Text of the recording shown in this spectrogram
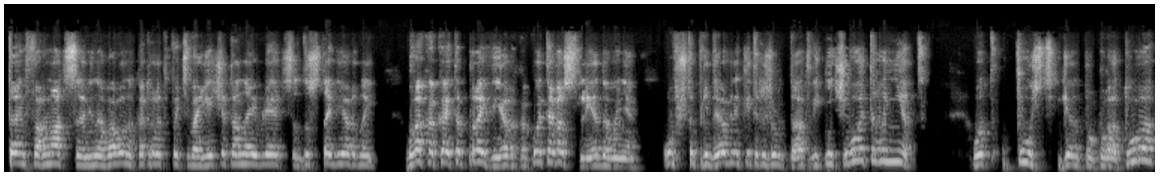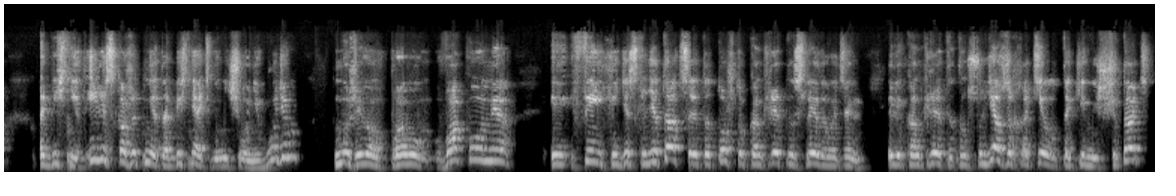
та информация Минобороны, которая противоречит, она является достоверной. Была какая-то проверка, какое-то расследование, общество предъявлено какие-то результаты. Ведь ничего этого нет. Вот пусть Генпрокуратура объяснит. Или скажет, нет, объяснять мы ничего не будем, мы живем в правом вакууме, и фейки и дискредитация – это то, что конкретный следователь или конкретный там судья захотел такими считать,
